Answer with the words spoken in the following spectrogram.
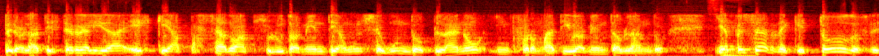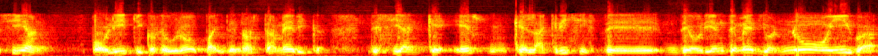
pero la triste realidad es que ha pasado absolutamente a un segundo plano informativamente hablando. Y a pesar de que todos decían, políticos de Europa y de Norteamérica, decían que, es, que la crisis de, de Oriente Medio no iba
